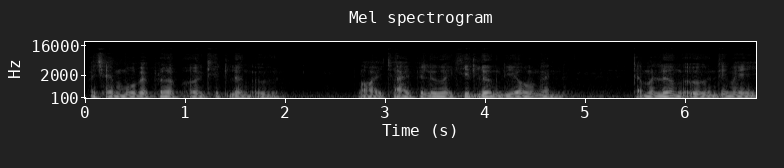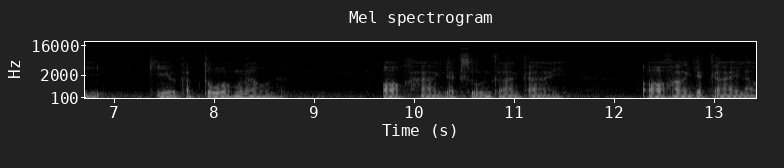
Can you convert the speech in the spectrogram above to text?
ไม่ใช่มัวไปเพลิดเพลินคิดเรื่องอื่น ปล่อยใจไปเรื่อย คิดเรื่องเดียวเหมือนกัน แต่มันเรื่องอื่นที่ไม่เกี่ยวกับตัวของเรานะออกห่างจากศูนย์กลางกาย ออกห่างจากกายเรา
